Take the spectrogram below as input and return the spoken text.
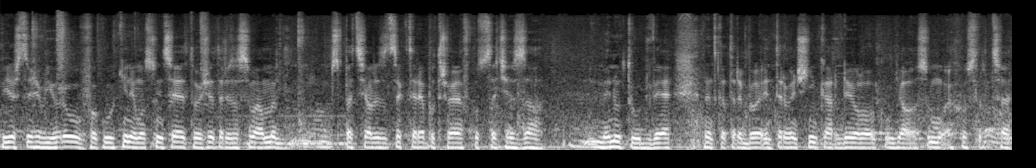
Viděli jste, že výhodou fakultní nemocnice je to, že tady zase máme specializace, které potřebujeme v podstatě za minutu, dvě. Hnedka tady byl intervenční kardiolog, udělal jsem mu echo srdce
